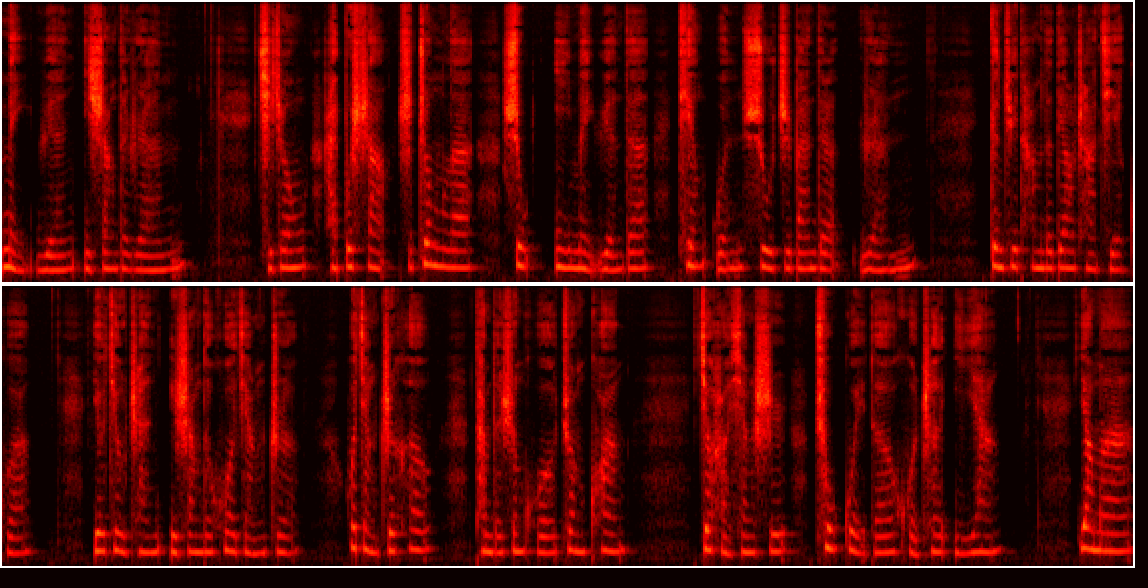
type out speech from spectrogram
美元以上的人，其中还不少是中了数亿美元的天文数字般的人。根据他们的调查结果，有九成以上的获奖者获奖之后，他们的生活状况就好像是出轨的火车一样，要么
